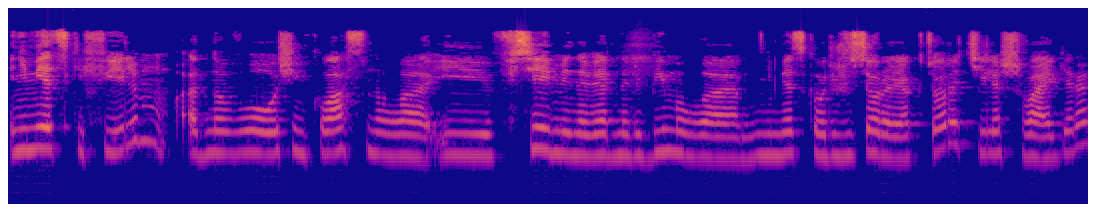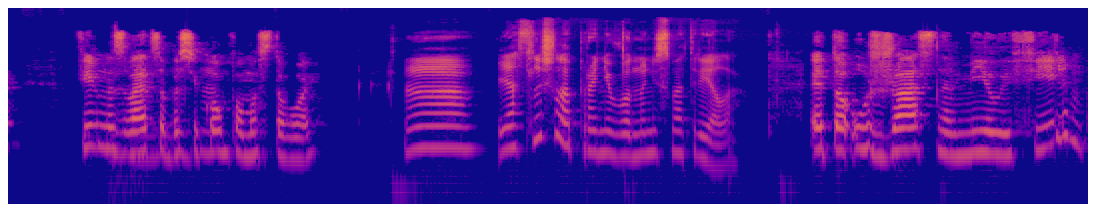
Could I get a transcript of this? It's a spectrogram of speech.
немецкий фильм одного очень классного и всеми, наверное, любимого немецкого режиссера и актера Тиля Швайгера. Фильм называется «Босиком по мостовой». А, я слышала про него, но не смотрела. Это ужасно милый фильм.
